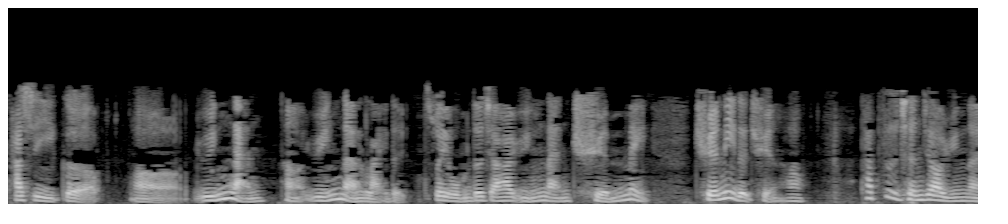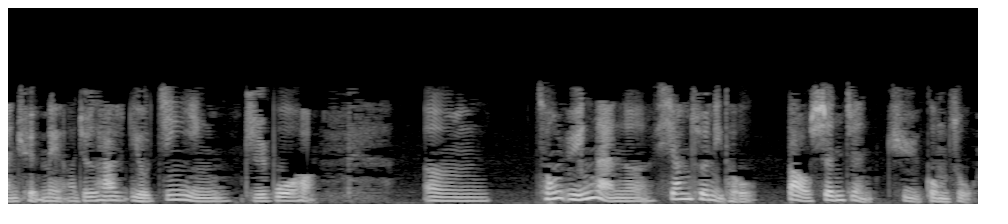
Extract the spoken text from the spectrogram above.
她是一个啊、呃、云南哈、啊、云南来的，所以我们都叫她云南全妹，权力的权啊。她自称叫云南全妹啊，就是她有经营直播哈、嗯。从云南呢乡村里头到深圳去工作，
